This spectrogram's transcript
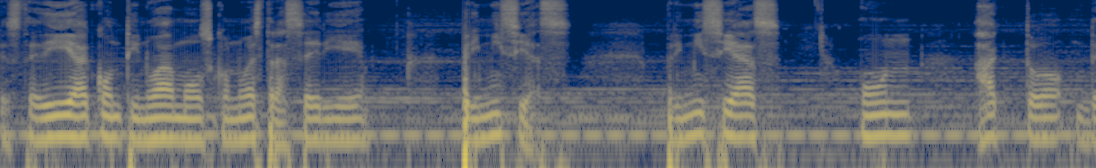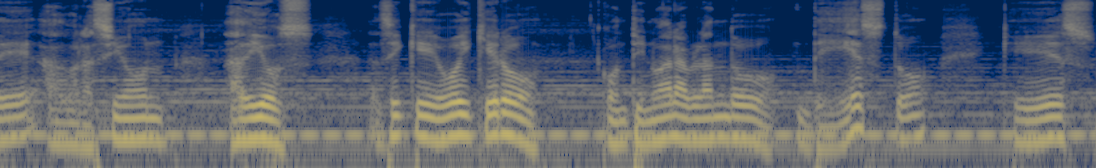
Este día continuamos con nuestra serie Primicias. Primicias, un acto de adoración a Dios. Así que hoy quiero continuar hablando de esto que es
